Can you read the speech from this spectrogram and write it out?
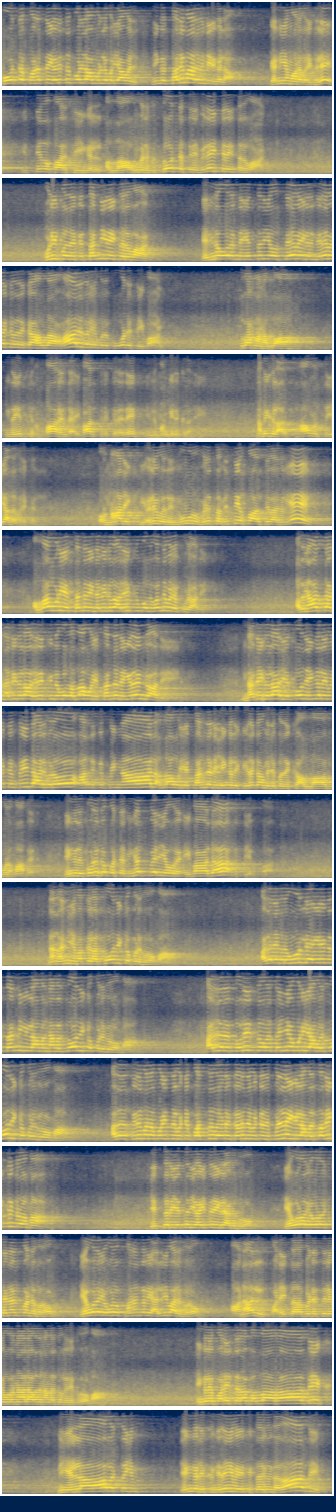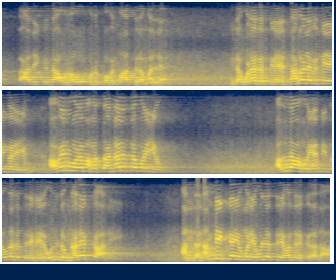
போட்ட பணத்தை எடுத்துக் கொள்ளாமல் உள்ளபடியாமல் நீங்கள் வேண்டீர்களா கண்ணியமானவர்களே இஸ்திகபார் செய்யுங்கள். அல்லாஹ் உங்களுக்கு தோட்டத்திலே விளைச்சலை தருவான். குளிப்பதற்கு தண்ணீரை தருவான். என்னோர் என்ன எத்தனையோ சேவைகள் நிறைவேற்றுவதற்காக அல்லாஹ் ஆறுகளை உங்களுக்கு ஓட செய்வான். சுபகான் அல்லாஹ் இந்த இஸ்திக்பார் என்ற இபாதத் இருக்கிறதே இன்னும் அங்கு இருக்கிறதே. நபிகளார் பாவம் செய்யாதவர்கள் ஒரு நாளைக்கு எழுபது நூறு விடுத்தம் இஸ்திக்பார் செய்வார்கள். ஏன்? அல்லாவுடைய சந்தனை நபிகளார் இருக்கும் போது வந்து அதனால் தான் நபிகளார் இருக்கின்ற போது அல்லாஹ்வுடைய தண்டனை இறங்காது. நபிகளார் எப்போது எங்களை விட்டு பிரிந்தார்களோ அதற்கு பின்னால் அல்லாஹ்வுடைய தண்டனை எங்களுக்கு இறக்காமல் இருப்பதற்கு அல்லாஹ் மூலமாக எங்களுக்கு கொடுக்கப்பட்ட மிகப்பெரிய ஒரு இபாதா இருப்பார் நாங்கள் அந்நிய மக்களால் சோதிக்கப்படுகிறோமா? அல்லது எங்கள் ஊர்ல இருந்து தண்ணி இல்லாமல் நாங்கள் சோதிக்கப்படுகிறோமா? அல்லது தொழிற்சோல் செய்ய முடியாமல் சோதிக்கப்படுகிறோமா? அல்லது திருமணம் முடித்து விட்டு பத்து வருடம் கடந்து விட்டது பிள்ளை இல்லாமல் தவிக்கின்றோமா? எத்தனை எத்தனை வைத்திரிகளை அணுகிறோம்? எவ்வளவு எவ்வளவு சேனல் பண்ணுகிறோம்? எவ்வளவு எவ்வளவு பணங்களை அள்ளி வாருகிறோம் ஆனால் படைத்தரப்பிடத்திலே ஒரு நாளாவது நாங்கள் சொல்லியிருக்கிறோமா? எங்களை படைத்தரப் அல்லா ராசிக் நீ எல்லாவற்றையும் எங்களுக்கு நிறைவேற்றி தருகின்ற ராதி ராதிக்குண்டா உணவு கொடுப்பவன் மாத்திரமல்ல. இந்த உலகத்திலே சகல விஷயங்களையும் அவன் மூலமாகத்தான் நடத்த முடியும். அல்லாஹோ என்று இந்த உலகத்திலே வேறு ஒன்றும் நடக்காது. அந்த நம்பிக்கை உங்களுடைய உள்ளத்திலே வந்திருக்கிறதா?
